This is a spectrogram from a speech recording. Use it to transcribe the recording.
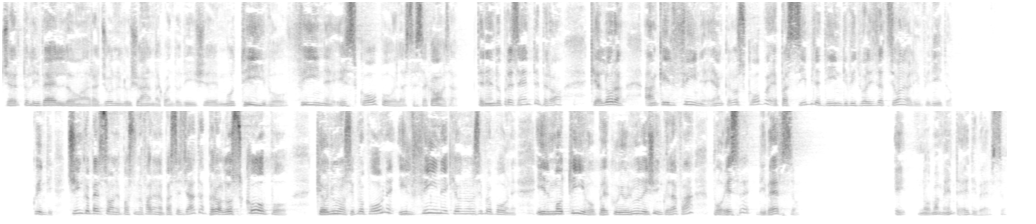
certo livello ha ragione Luciana quando dice motivo, fine e scopo è la stessa cosa, tenendo presente però che allora anche il fine e anche lo scopo è passibile di individualizzazione all'infinito. Quindi cinque persone possono fare una passeggiata, però lo scopo che ognuno si propone, il fine che ognuno si propone, il motivo per cui ognuno dei cinque la fa può essere diverso e normalmente è diverso.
